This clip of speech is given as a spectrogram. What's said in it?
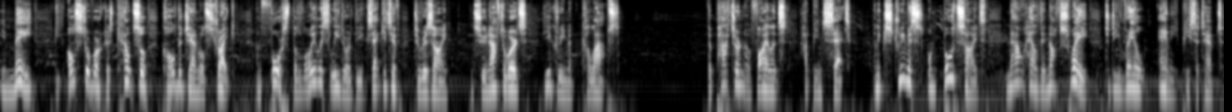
In May, the Ulster Workers' Council called a general strike and forced the loyalist leader of the executive to resign, and soon afterwards, the agreement collapsed. The pattern of violence had been set, and extremists on both sides now held enough sway to derail any peace attempt.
